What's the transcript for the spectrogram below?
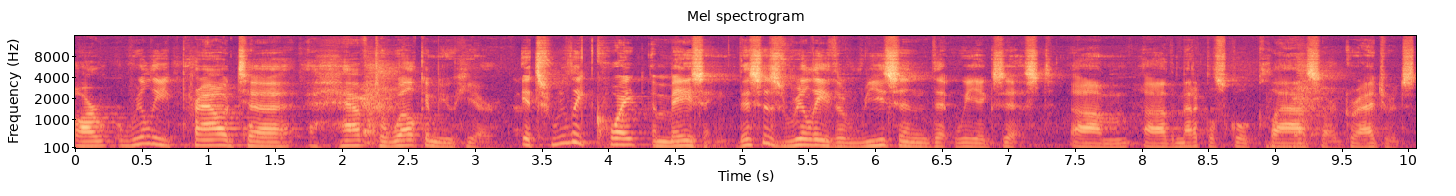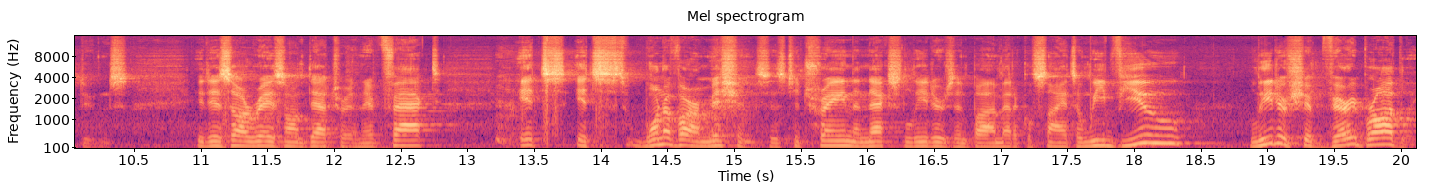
are really proud to have to welcome you here. It's really quite amazing. This is really the reason that we exist, um, uh, the medical school class, our graduate students. It is our raison d'etre. And in fact, it's, it's one of our missions is to train the next leaders in biomedical science. And we view leadership very broadly.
